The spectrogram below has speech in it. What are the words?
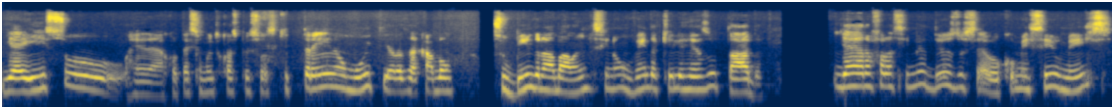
E é isso, acontece muito com as pessoas que treinam muito e elas acabam subindo na balança e não vendo aquele resultado. E aí ela fala assim: Meu Deus do céu, eu comecei o mês,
